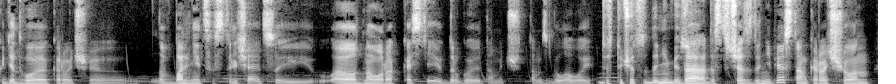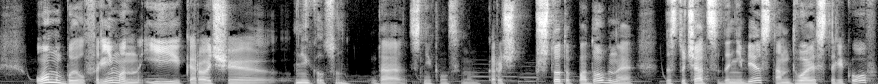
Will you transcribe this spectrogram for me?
где двое, короче, в больнице встречаются, и у одного рак костей, у другой там что-то там с головой. Достучаться до небес? Да, достучаться до небес. Там, короче, он, он был Фриман и, короче... Николсон. Да, с Николсоном. Короче, что-то подобное. Достучаться до небес, там двое стариков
